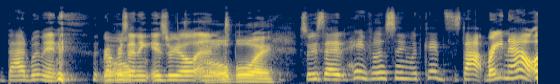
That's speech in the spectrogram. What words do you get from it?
bad women representing Israel, and Oh boy. so we said, "Hey, if you're listening with kids, stop right now."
